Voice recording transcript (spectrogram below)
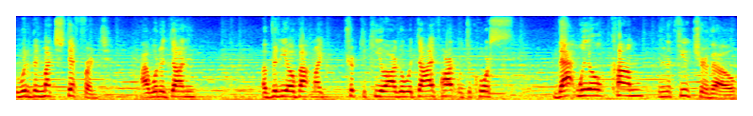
it would have been much different. I would have done a video about my trip to Key Largo with Diveheart, which of course, that will come in the future though.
